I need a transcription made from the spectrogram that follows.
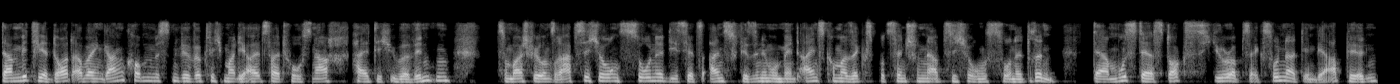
Damit wir dort aber in Gang kommen, müssten wir wirklich mal die Allzeithochs nachhaltig überwinden zum Beispiel unsere Absicherungszone, die ist jetzt eins, wir sind im Moment 1,6 Prozent schon in der Absicherungszone drin. Da muss der Stocks Europe 600, den wir abbilden,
